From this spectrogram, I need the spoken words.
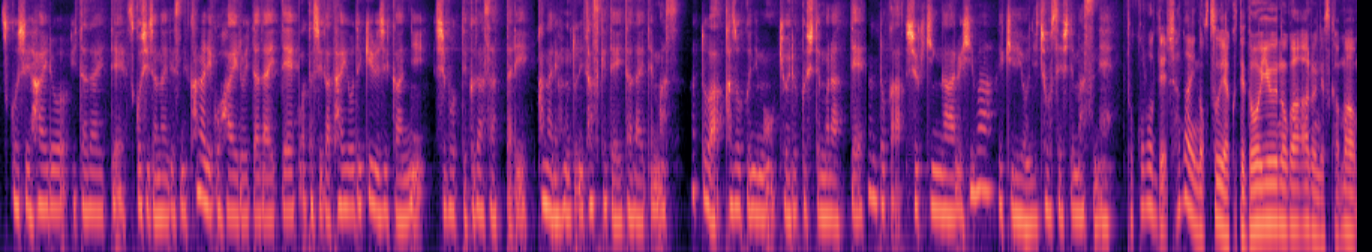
少し配慮いただいて少しじゃないですね。かなりご配慮いただいて私が対応できる時間に絞ってくださったりかなり本当に助けていただいてます。あとは家族にも協力してもらってなんとか出勤がある日はできるように調整してますね。ところで社内の通訳ってどういうのがあるんですか？ま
